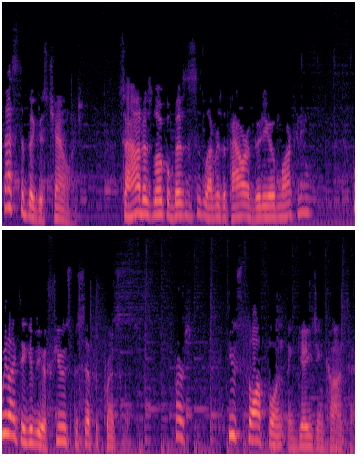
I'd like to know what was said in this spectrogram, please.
That's the biggest challenge. So how does local businesses leverage the power of video marketing? We like to give you a few specific principles. First, use thoughtful and engaging content.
